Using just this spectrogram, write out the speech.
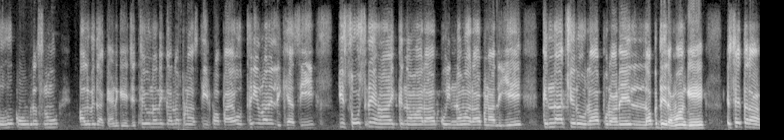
ਉਹ ਕਾਂਗਰਸ ਨੂੰ ਅਲਵਿਦਾ ਕਹਿਣਗੇ। ਜਿੱਥੇ ਉਹਨਾਂ ਨੇ ਕੱਲ ਆਪਣਾ ਅਸਤੀਫਾ ਪਾਇਆ, ਉੱਥੇ ਹੀ ਉਹਨਾਂ ਨੇ ਲਿਖਿਆ ਸੀ ਕਿ ਸੋਚਦੇ ਹਾਂ ਇੱਕ ਨਵਾਂ ਰਾਹ, ਕੋਈ ਨਵਾਂ ਰਾਹ ਬਣਾ ਲਈਏ। ਕਿੰਨਾ ਚਿਰ ਉਹ ਰਾਹ ਪੁਰਾਣੇ ਲੱਭਦੇ ਰਵਾਂਗੇ। ਇਸੇ ਤਰ੍ਹਾਂ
